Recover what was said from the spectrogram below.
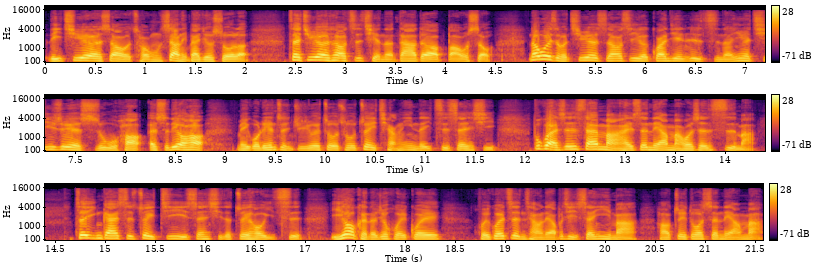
离七月二十号，我从上礼拜就说了，在七月二十号之前呢，大家都要保守。那为什么七月二十号是一个关键日子呢？因为七月十五号、呃十六号，美国联准局就会做出最强硬的一次升息，不管升三码还是升两码或升四码，这应该是最积极升息的最后一次，以后可能就回归。回归正常了不起，生一码，好，最多升两码。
